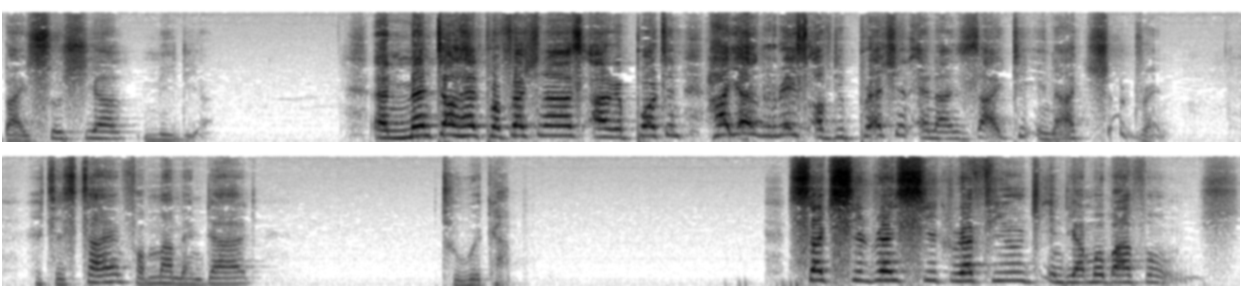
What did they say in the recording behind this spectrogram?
by social media. And mental health professionals are reporting higher rates of depression and anxiety in our children. It is time for mom and dad to wake up. Such children seek refuge in their mobile phones.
